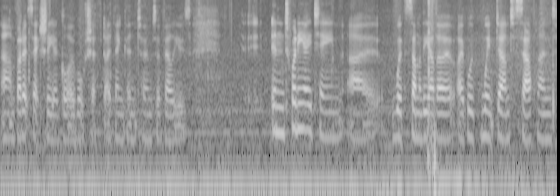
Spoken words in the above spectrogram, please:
um, but it's actually a global shift, I think, in terms of values. In 2018, uh, with some of the other, I went down to Southland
